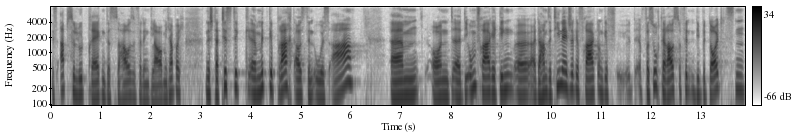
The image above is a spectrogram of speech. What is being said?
Ist absolut prägend, das Zuhause für den Glauben. Ich habe euch eine Statistik äh, mitgebracht aus den USA. Ähm, Und äh, die Umfrage ging, äh, da haben sie Teenager gefragt und gef versucht herauszufinden, die bedeutendsten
